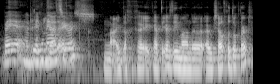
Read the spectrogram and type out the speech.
Ben je, Naar de je. Nou, ik dacht, ik, heb de eerste drie maanden heb ik zelf gedokterd.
